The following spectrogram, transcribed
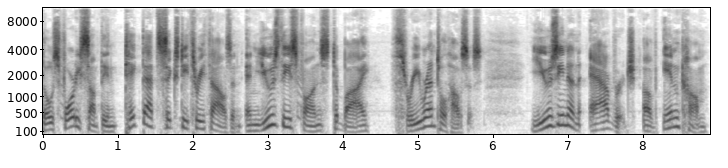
those 40 something, take that 63,000 and use these funds to buy three rental houses. Using an average of income,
